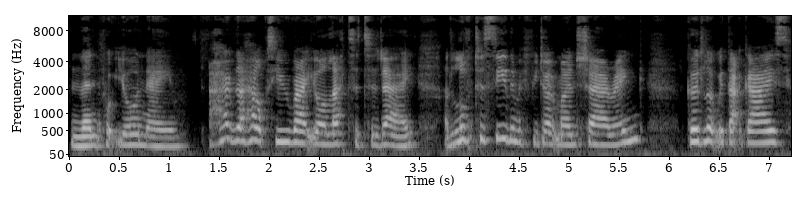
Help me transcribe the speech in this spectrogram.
and then put your name. I hope that helps you write your letter today. I'd love to see them if you don't mind sharing. Good luck with that, guys.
